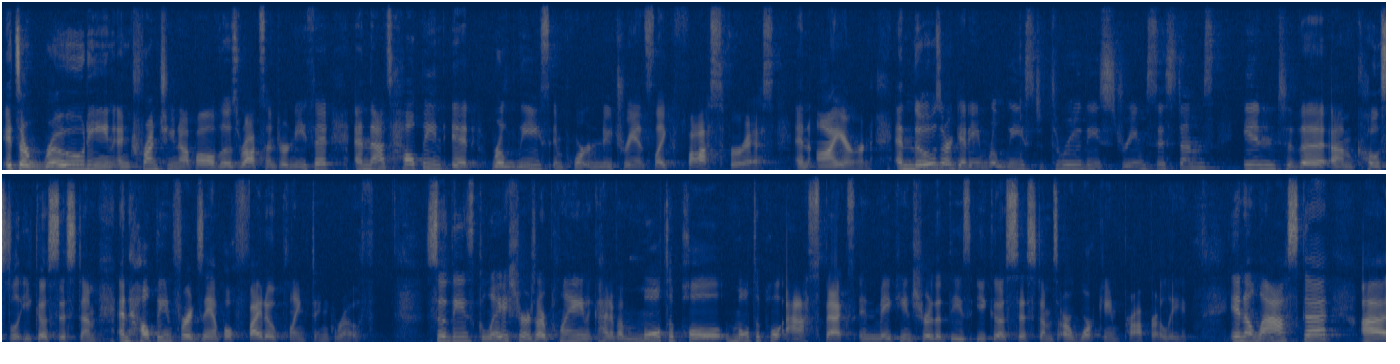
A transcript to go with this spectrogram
it's eroding and crunching up all of those rocks underneath it, and that's helping it release important nutrients like phosphorus and iron. And those are getting released through these stream systems into the um, coastal ecosystem and helping, for example, phytoplankton growth. So these glaciers are playing kind of a multiple, multiple aspects in making sure that these ecosystems are working properly. In Alaska, uh,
